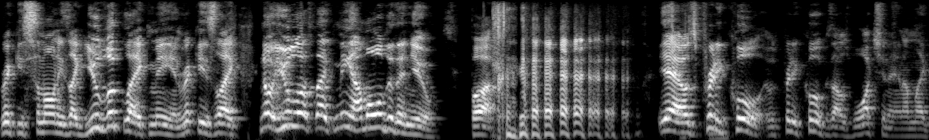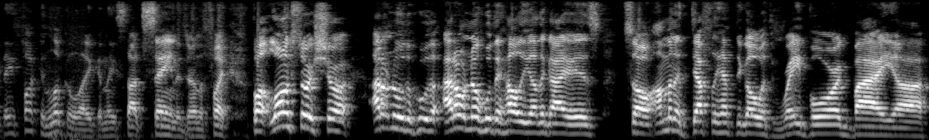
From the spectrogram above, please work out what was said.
Ricky Simon, he's like, you look like me. And Ricky's like, no, you look like me. I'm older than you. But yeah, it was pretty cool. It was pretty cool because I was watching it and I'm like, they fucking look alike, and they start saying it during the fight. But long story short, I don't know the who the, I don't know who the hell the other guy is, so I'm gonna definitely have to go with Ray Borg. By uh,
